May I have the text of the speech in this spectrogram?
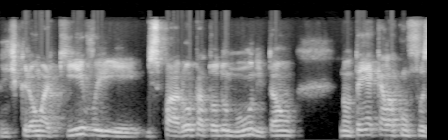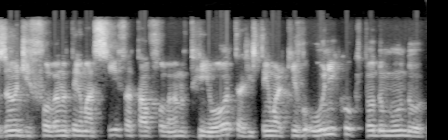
a gente criou um arquivo e disparou para todo mundo, então não tem aquela confusão de fulano tem uma cifra, tal fulano tem outra. A gente tem um arquivo único que todo mundo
